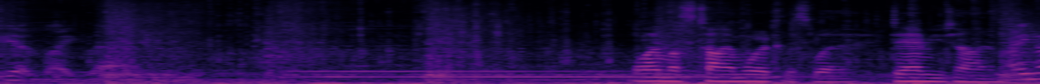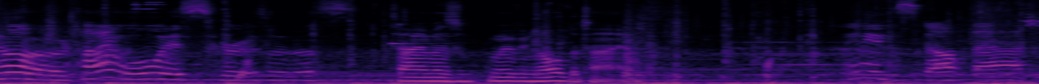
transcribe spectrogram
weird like that? Why must time work this way? Damn you, time. I know, time always screws with us. Time is moving all the time. We need to stop that.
